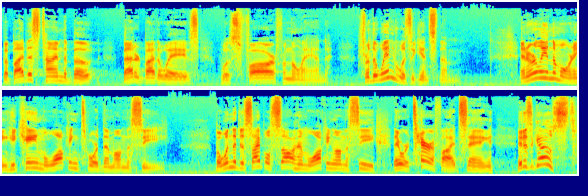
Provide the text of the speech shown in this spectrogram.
But by this time, the boat, battered by the waves, was far from the land, for the wind was against them. And early in the morning, he came walking toward them on the sea. But when the disciples saw him walking on the sea, they were terrified, saying, it is a ghost.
